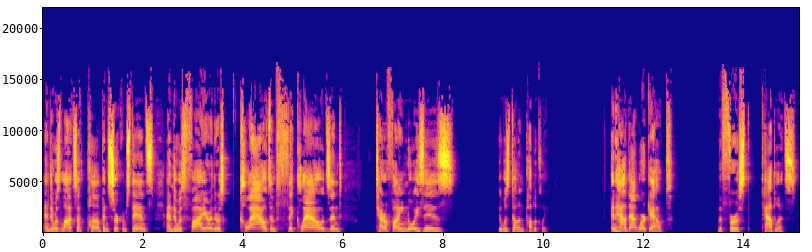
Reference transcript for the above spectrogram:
and there was lots of pomp and circumstance, and there was fire, and there was clouds and thick clouds and terrifying noises. It was done publicly. And how'd that work out? The first tablets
